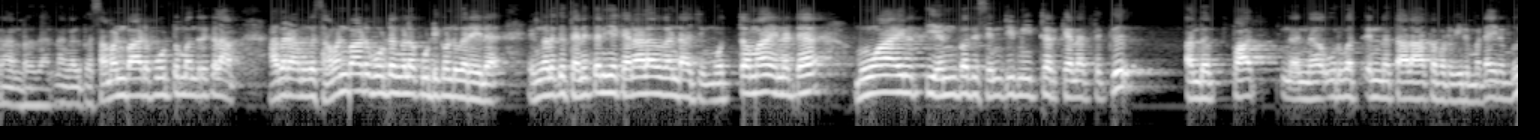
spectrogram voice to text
காண்றது தான் நாங்கள் இப்போ சமன்பாடு போட்டும் வந்திருக்கலாம். அவர் அவங்க சமன்பாடு போட்டங்களை கூட்டிக் கொண்டு வரையில. எங்களுக்கு தனித்தனியாக கிணளவு கண்டாச்சு. மொத்தமாக என்னட்ட மூவாயிரத்தி எண்பது சென்டிமீட்டர் கிணத்துக்கு அந்த பா என்ன உருவத் எண்ணத்தால் ஆக்கப்பட்ட இரும்பட்டா இரும்பு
